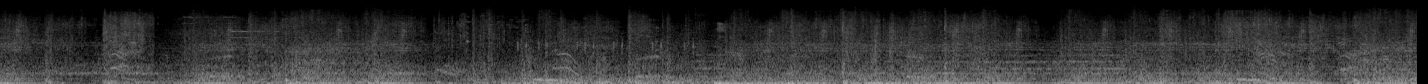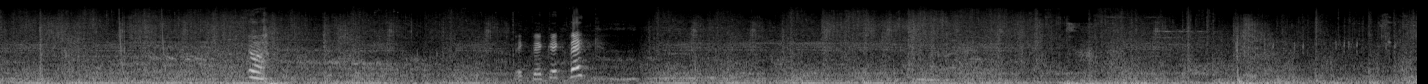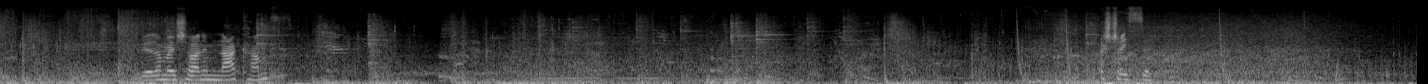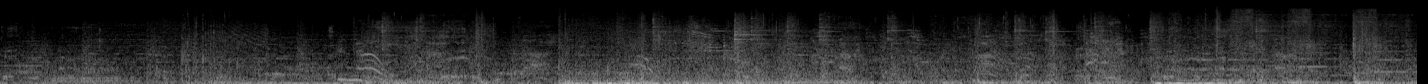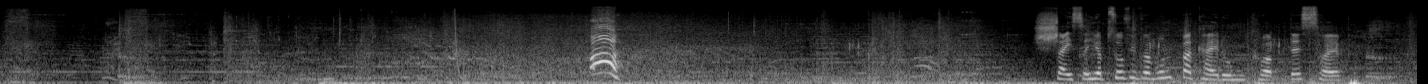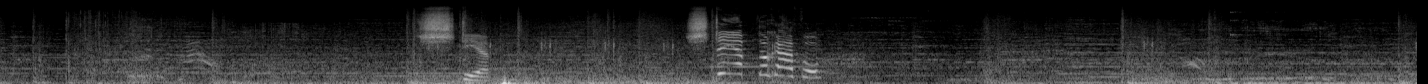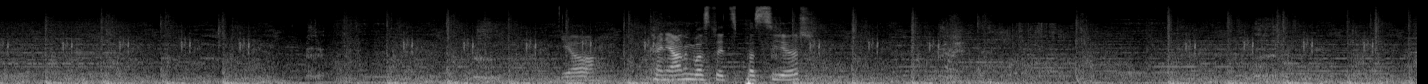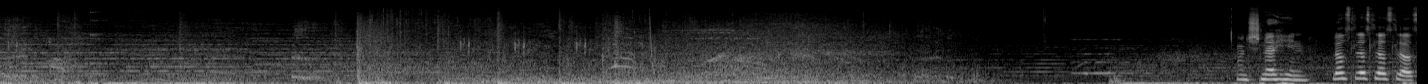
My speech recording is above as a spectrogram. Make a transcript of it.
Weg, weg, weg! Ich werde mal schauen im Nahkampf. Ach, scheiße. Scheiße, ich hab so viel Verwundbarkeit umgehabt, deshalb. Stirb. Stirb doch einfach! Ja, keine Ahnung, was jetzt passiert. Schnell hin. Los, los, los, los.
